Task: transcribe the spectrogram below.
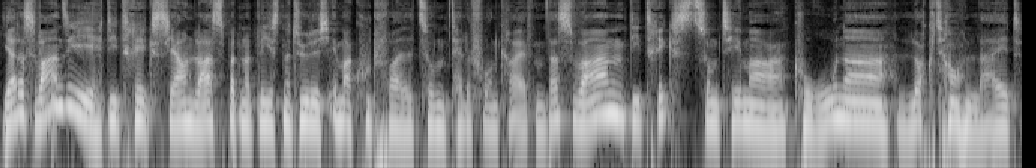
Ja, das waren sie, die Tricks. Ja, und last but not least natürlich im Akutfall zum Telefon greifen. Das waren die Tricks zum Thema Corona, Lockdown Light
